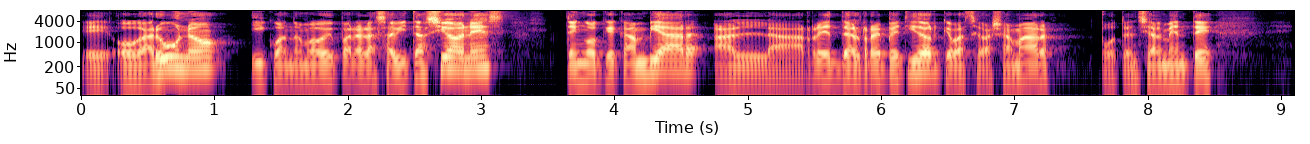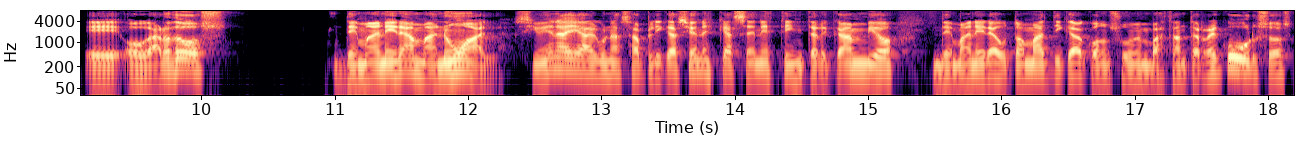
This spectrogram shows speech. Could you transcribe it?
eh, hogar 1 y cuando me voy para las habitaciones tengo que cambiar a la red del repetidor que va, se va a llamar potencialmente eh, hogar 2 de manera manual. Si bien hay algunas aplicaciones que hacen este intercambio de manera automática, consumen bastante recursos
